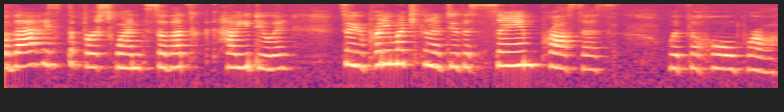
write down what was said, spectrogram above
So that is the first one. So that's how you do it. So you're pretty much going to do the same process with the whole bra.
